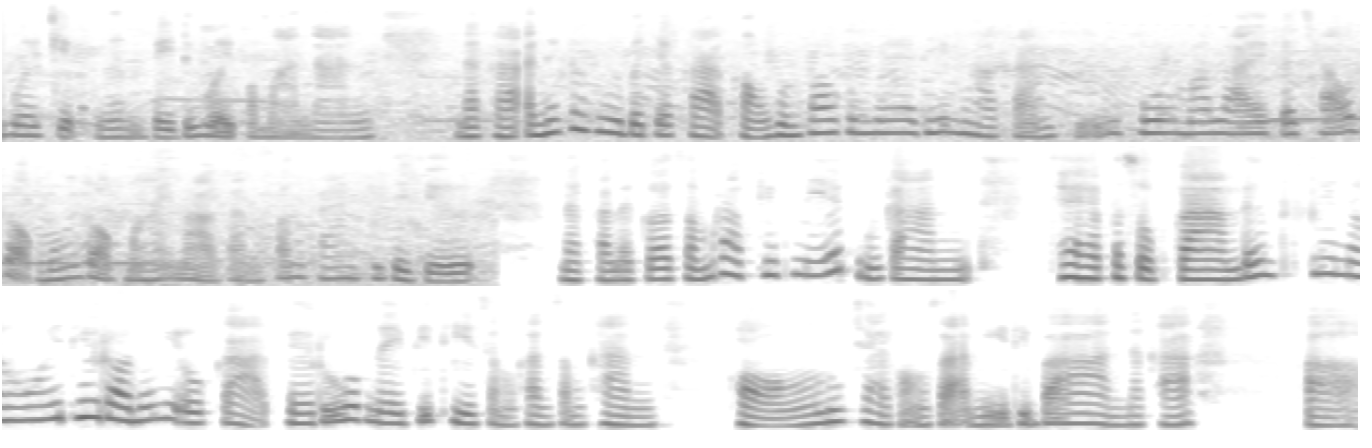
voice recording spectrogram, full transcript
ด้วยเก็บเงินไปด้วยประมาณนั้นนะคะ อันนี้ก็คือบรรยากาศของคุณพ่อคุณแม่ที่มากันถือพวงมาลัยกระเช้าดอกมงดอกไม้มากันค่อนข้างที่จะเยอะนะคะ แล้วก็สำหรับคลิปนี้เป็นการแชร์ประสบการณ์เล็กๆน้อยๆที่เราได้มีโอกาสไปร่วมในพิธีสำคัญๆของลูกชายของสามีที่บ้านนะคะอ่า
